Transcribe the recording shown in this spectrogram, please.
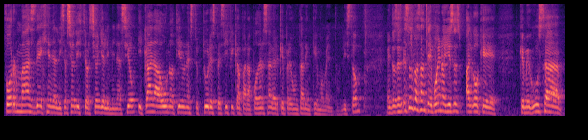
formas de generalización, distorsión y eliminación y cada uno tiene una estructura específica para poder saber qué preguntar en qué momento. ¿Listo? Entonces, eso es bastante bueno y eso es algo que, que me gusta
